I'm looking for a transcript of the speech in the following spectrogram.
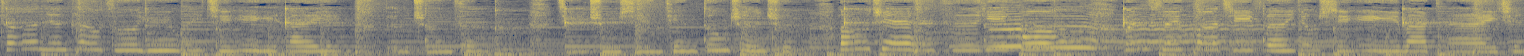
他年靠坐于危机海影的窗侧，几处先天动春处，哦，觉此疑惑。问岁花几番，游戏马台前，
